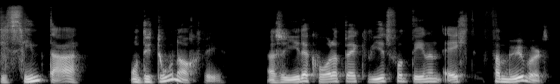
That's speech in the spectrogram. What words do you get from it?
die sind da und die tun auch weh. Also jeder Quarterback wird von denen echt vermöbelt.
